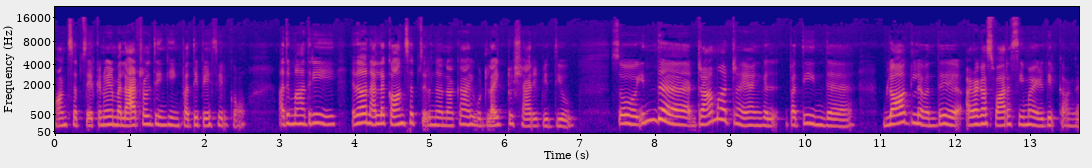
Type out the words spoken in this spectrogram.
கான்செப்ட்ஸ் ஏற்கனவே நம்ம லேட்ரல் திங்கிங் பற்றி பேசியிருக்கோம். அது மாதிரி ஏதாவது நல்ல கான்செப்ட்ஸ் இருந்ததுனாக்கா I would like to share it with you so இந்த ட்ராமா ட்ரையாங்கிள் பற்றி இந்த பிளாகில் வந்து அழகாக சுவாரஸ்யமாக எழுதியிருக்காங்க.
